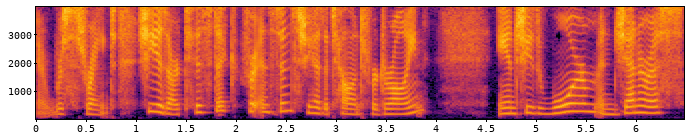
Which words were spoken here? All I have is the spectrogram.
restraint. She is artistic, for instance. She has a talent for drawing. And she's warm and generous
